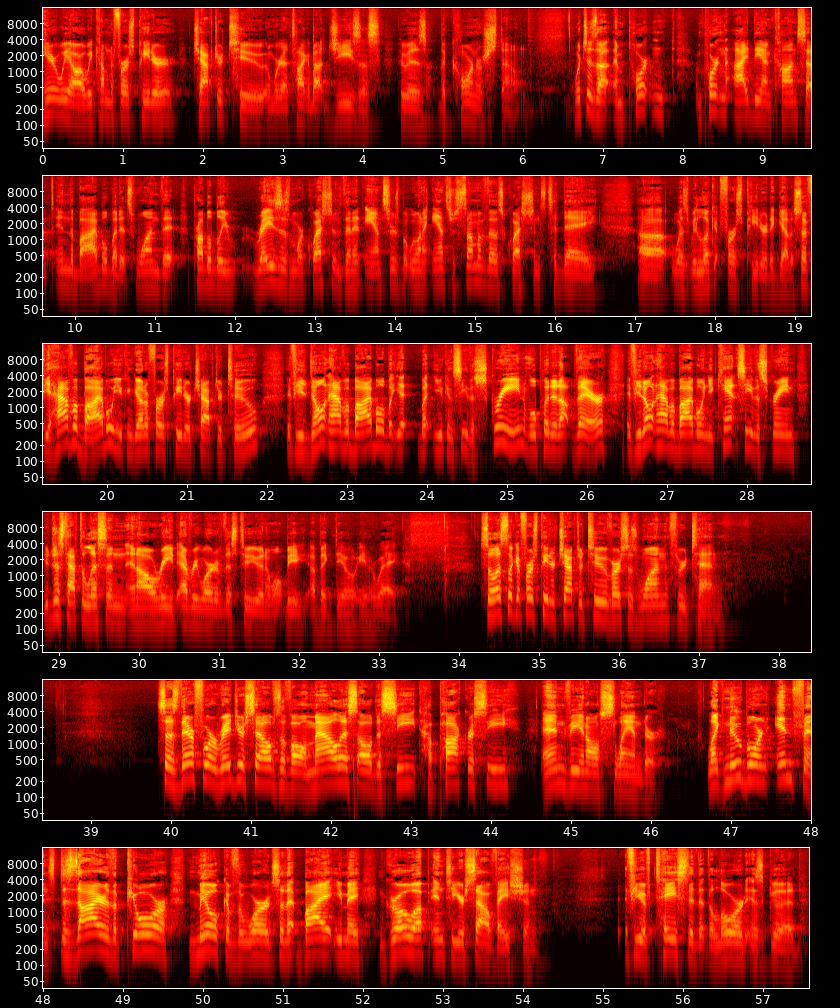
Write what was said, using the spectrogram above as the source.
here we are. We come to 1 Peter chapter 2, and we're going to talk about Jesus, who is the cornerstone, which is an important, important idea and concept in the Bible, but it's one that probably raises more questions than it answers. But we want to answer some of those questions today uh, as we look at 1 Peter together. So if you have a Bible, you can go to 1 Peter chapter 2. If you don't have a Bible, but, yet, but you can see the screen, we'll put it up there. If you don't have a Bible and you can't see the screen, you just have to listen, and I'll read every word of this to you, and it won't be a big deal either way. So let's look at 1 Peter chapter 2, verses 1 through 10. It says, Therefore, rid yourselves of all malice, all deceit, hypocrisy, envy, and all slander. Like newborn infants, desire the pure milk of the word, so that by it you may grow up into your salvation. If you have tasted that the Lord is good.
